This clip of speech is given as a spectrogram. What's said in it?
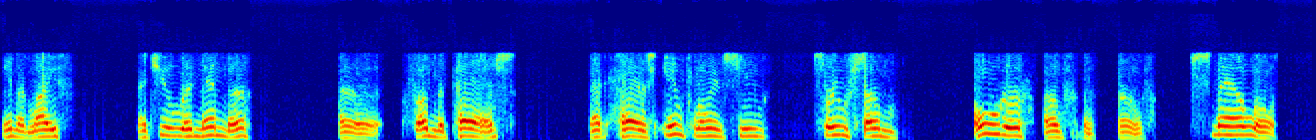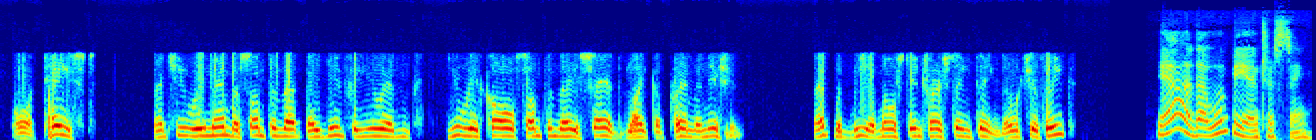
in a life that you remember uh, from the past that has influenced you through some odor of of smell or or taste that you remember something that they did for you and you recall something they said, like a premonition. That would be a most interesting thing, don't you think? Yeah, that would be interesting.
